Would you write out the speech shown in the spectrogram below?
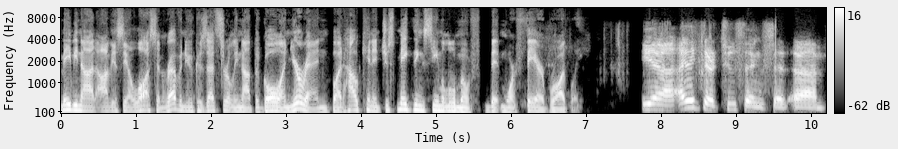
maybe not obviously a loss in revenue because that's certainly not the goal on your end, but how can it just make things seem a little more, bit more fair broadly? Yeah, I think there are two things that um,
